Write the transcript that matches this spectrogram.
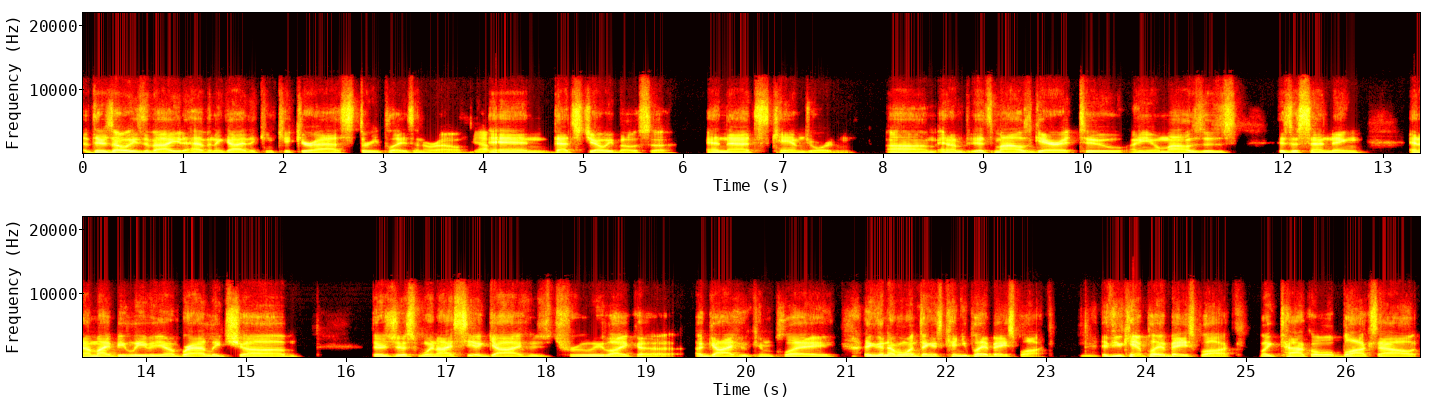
There's always a value to having a guy that can kick your ass three plays in a row. Yep. And that's Joey Bosa and that's Cam Jordan. Um, and I'm, it's Myles Garrett too. You know, Myles is is ascending, and I might be leaving. You know, Bradley Chubb. There's just when I see a guy who's truly like a a guy who can play. I think the number one thing is can you play a base block? Mm. If you can't play a base block, like tackle blocks out,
